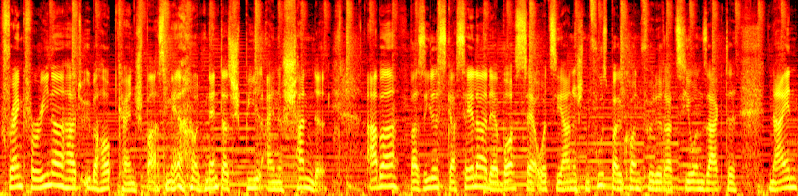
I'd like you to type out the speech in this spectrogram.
Frank Farina hat überhaupt keinen Spaß mehr und nennt das Spiel eine Schande. Aber Basil Scasella, der Boss der Ozeanischen Fußballkonföderation, sagte, nein,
